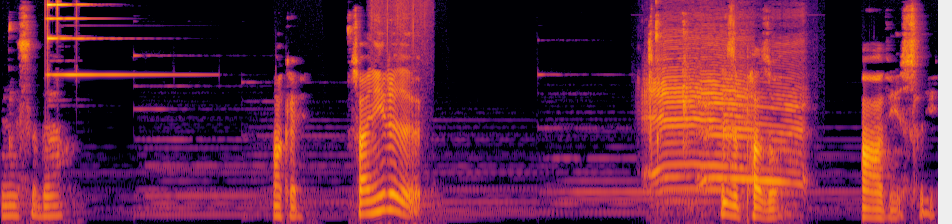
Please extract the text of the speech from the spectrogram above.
Is this? Okay. So I need a... This is a puzzle. Obviously.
